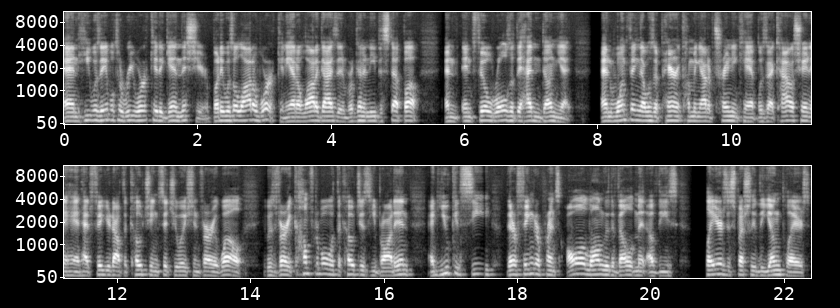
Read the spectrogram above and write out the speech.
and he was able to rework it again this year. But it was a lot of work, and he had a lot of guys that were going to need to step up and and fill roles that they hadn't done yet. And one thing that was apparent coming out of training camp was that Kyle Shanahan had figured out the coaching situation very well. He was very comfortable with the coaches he brought in, and you could see their fingerprints all along the development of these players, especially the young players.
